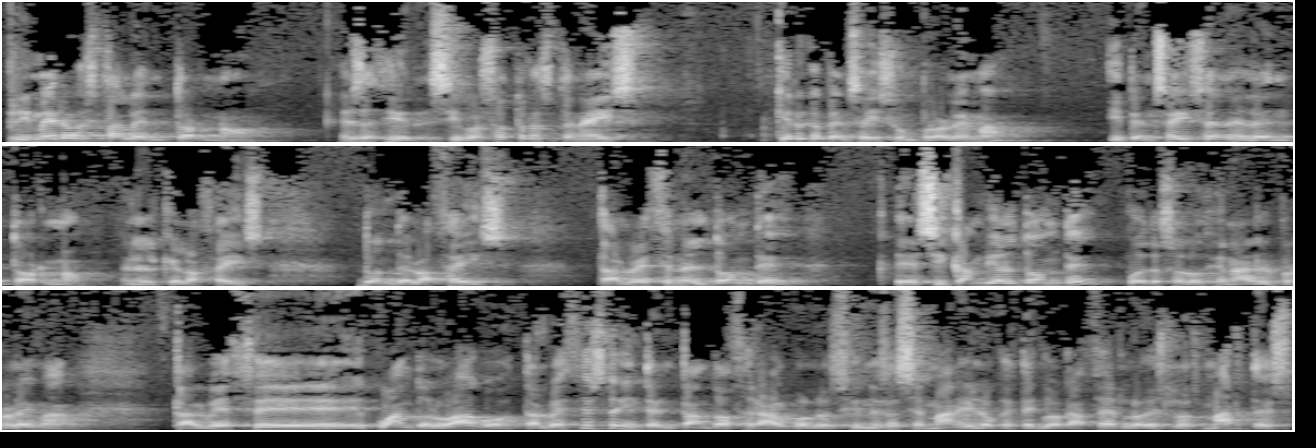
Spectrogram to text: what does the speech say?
Primero está el entorno. Es decir, si vosotros tenéis, quiero que penséis un problema y penséis en el entorno en el que lo hacéis, dónde lo hacéis. Tal vez en el dónde, eh, si cambio el dónde, puedo solucionar el problema. Tal vez eh, cuando lo hago, tal vez estoy intentando hacer algo los fines de semana y lo que tengo que hacerlo es los martes.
